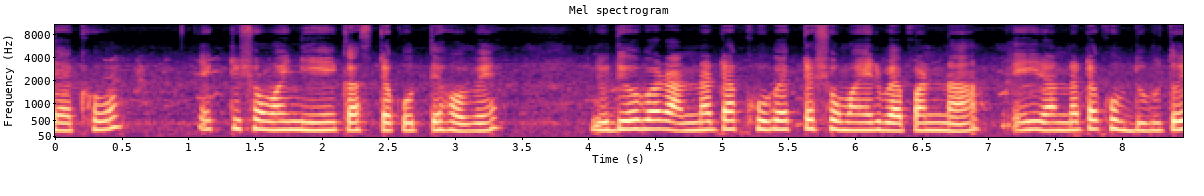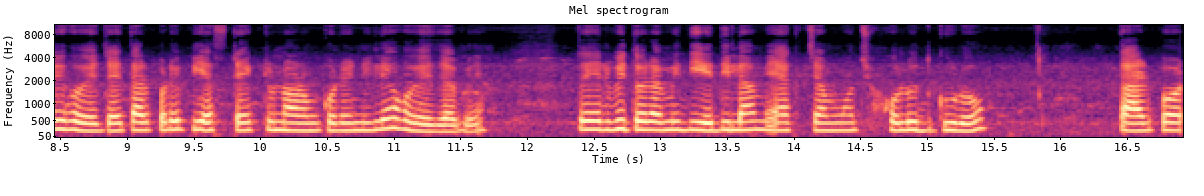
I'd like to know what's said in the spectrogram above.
দেখো, একটু সময় নিয়ে কাজটা করতে হবে। যদিও বা রান্নাটা খুব একটা সময়ের ব্যাপার না, এই রান্নাটা খুব দ্রুতই হয়ে যায়, তারপরে পেঁয়াজটা একটু নরম করে নিলে হয়ে যাবে। তো এর ভিতর আমি দিয়ে দিলাম এক চামচ হলুদ গুঁড়ো, তারপর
